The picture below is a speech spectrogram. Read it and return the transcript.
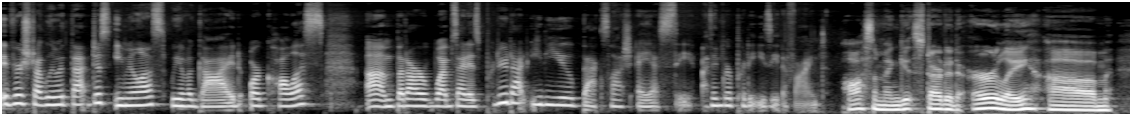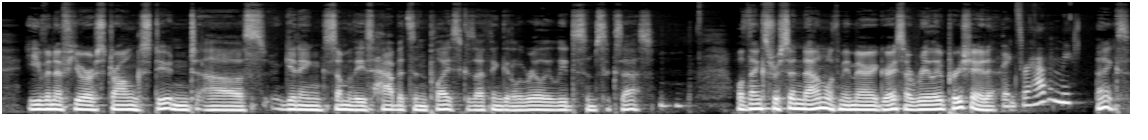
if you're struggling with that, just email us. We have a guide or call us. Um, but our website is purdue.edu backslash ASC. I think we're pretty easy to find. Awesome. And get started early. Um, even if you're a strong student, uh, getting some of these habits in place, because I think it'll really lead to some success. Well, thanks for sitting down with me, Mary Grace. I really appreciate it. Thanks for having me. Thanks.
